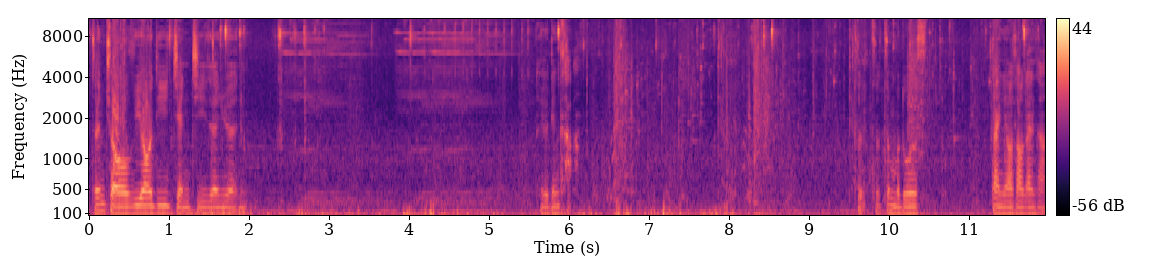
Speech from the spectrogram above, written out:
征求 VOD 剪辑人员，有点卡。这这这么多弹药烧干啥？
